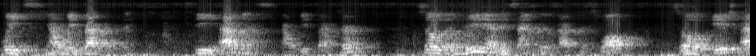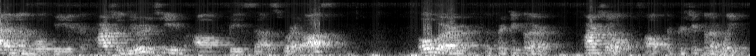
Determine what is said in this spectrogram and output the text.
weights in our weight vector, d elements in our weight vector. So the gradient is essentially a vector as well. So each element will be the partial derivative of this uh, square loss over the particular partial of the particular weight.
